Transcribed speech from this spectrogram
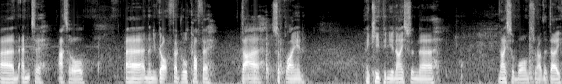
um, empty at all. Uh, and then you've got Federal Coffee that are supplying and keeping you nice and uh, nice and warm throughout the day.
